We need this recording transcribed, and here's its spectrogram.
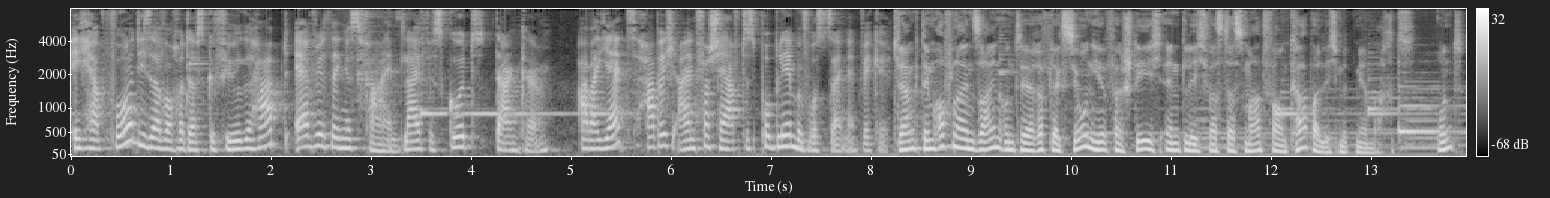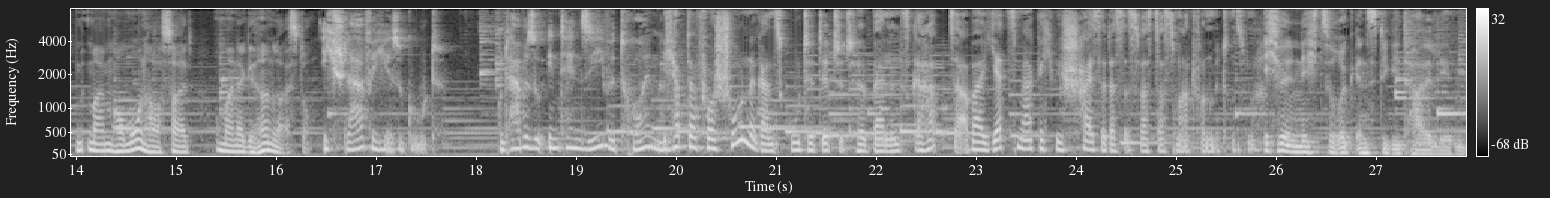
Ich habe vor dieser Woche das Gefühl gehabt, everything is fine, life is good, danke. Aber jetzt habe ich ein verschärftes Problembewusstsein entwickelt. Dank dem Offline-Sein und der Reflexion hier verstehe ich endlich, was das Smartphone körperlich mit mir macht. Und mit meinem Hormonhaushalt und meiner Gehirnleistung. Ich schlafe hier so gut und habe so intensive Träume. Ich habe davor schon eine ganz gute Digital Balance gehabt, aber jetzt merke ich, wie scheiße das ist, was das Smartphone mit uns macht. Ich will nicht zurück ins digitale Leben.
